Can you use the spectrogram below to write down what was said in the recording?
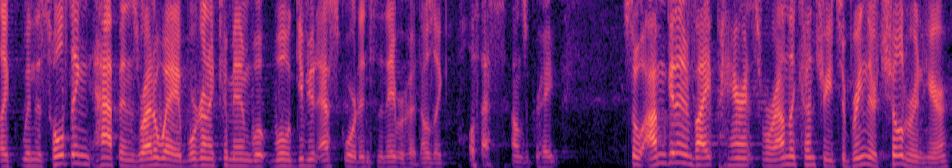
Like when this whole thing happens right away, we're gonna come in, we'll, we'll give you an escort into the neighborhood. And I was like, oh, that sounds great. So I'm gonna invite parents from around the country to bring their children here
